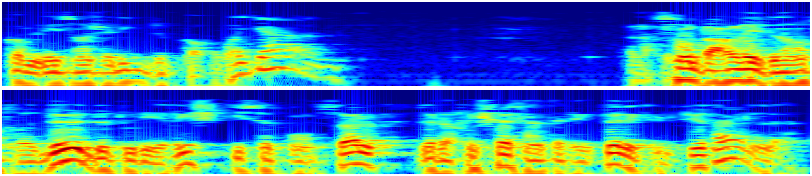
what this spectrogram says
comme les angéliques de Port-Royal. Alors, sans parler de l'entre-deux, de tous les riches qui se consolent de leur richesse intellectuelle et culturelle,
